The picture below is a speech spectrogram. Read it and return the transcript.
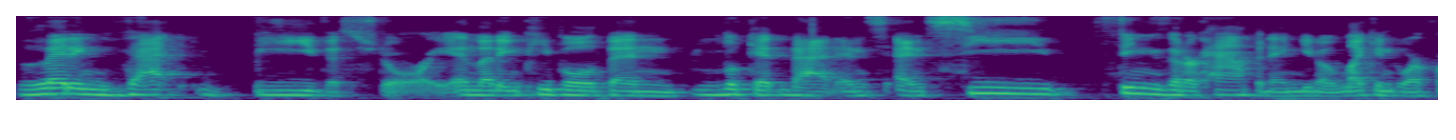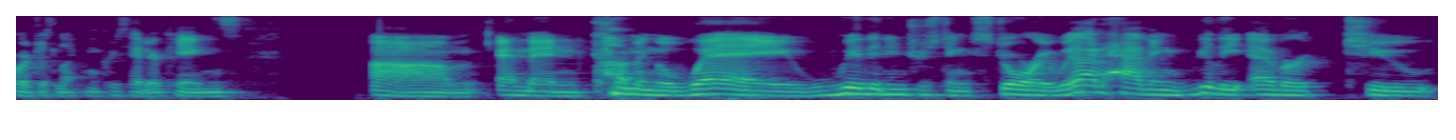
letting that be the story and letting people then look at that and and see things that are happening you know like in dwarf fortress like in crusader kings um, and then coming away with an interesting story without having really ever to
